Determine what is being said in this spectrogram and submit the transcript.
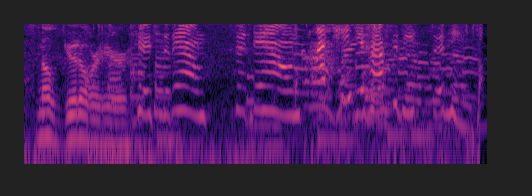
smells good over here. Okay, sit down. Sit down. You have to be sitting.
